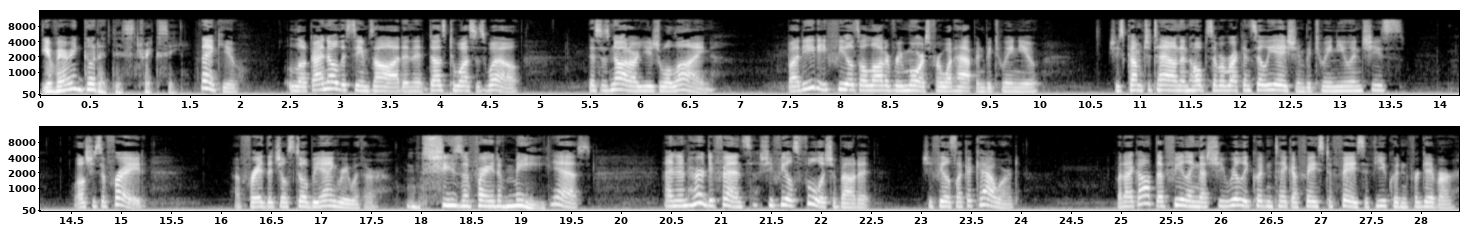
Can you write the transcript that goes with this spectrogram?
You're very good at this, Trixie. Thank you. Look, I know this seems odd, and it does to us as well. This is not our usual line. But Edie feels a lot of remorse for what happened between you. She's come to town in hopes of a reconciliation between you, and she's. Well, she's afraid. Afraid that you'll still be angry with her. She's afraid of me. Yes. And in her defense, she feels foolish about it. She feels like a coward. But I got the feeling that she really couldn't take a face to face if you couldn't forgive her.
